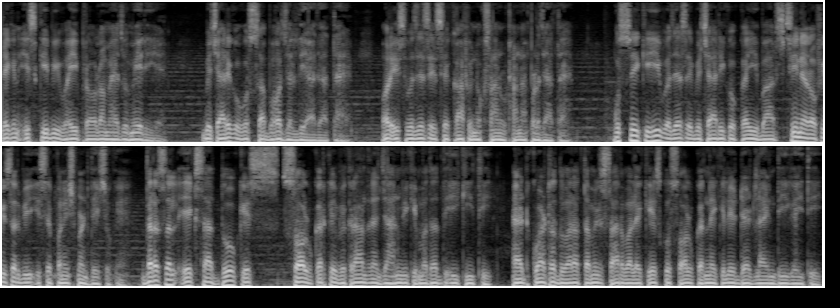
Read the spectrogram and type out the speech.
लेकिन इसकी भी वही प्रॉब्लम है जो मेरी है। बेचारे को गुस्सा बहुत जल्दी आ जाता है। और इस वजह से इसे काफ़ी नुकसान उठाना पड़ जाता है। गुस्से की ही वजह से बेचारी को कई बार सीनियर ऑफिसर भी इसे पनिशमेंट दे चुके हैं। दरअसल एक साथ दो केस सॉल्व करके विक्रांत ने जानवी की मदद ही की थी। हेडक्वार्टर द्वारा तमिल स्टार वाले केस को सॉल्व करने के लिए डेडलाइन दी गई थी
